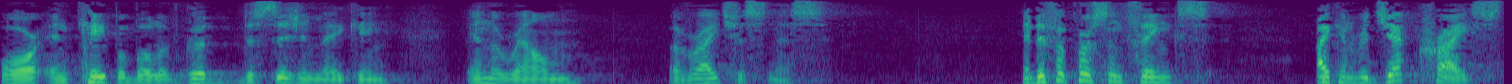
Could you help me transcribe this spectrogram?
or incapable of good decision making in the realm of righteousness. And if a person thinks, I can reject Christ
